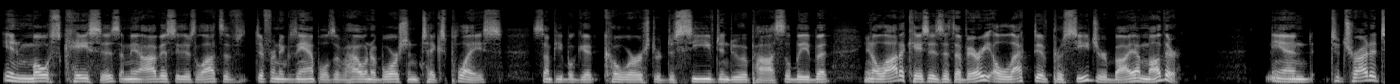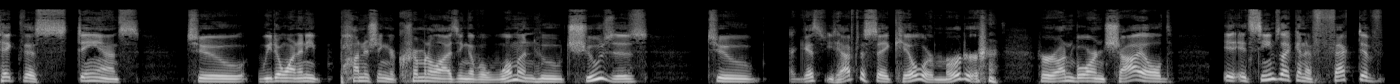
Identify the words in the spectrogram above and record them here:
in most cases, I mean, obviously there's lots of different examples of how an abortion takes place. Some people get coerced or deceived into it possibly, but in a lot of cases, it's a very elective procedure by a mother. And to try to take this stance to we don't want any punishing or criminalizing of a woman who chooses to, I guess you'd have to say, kill or murder her unborn child. It, it seems like an effective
